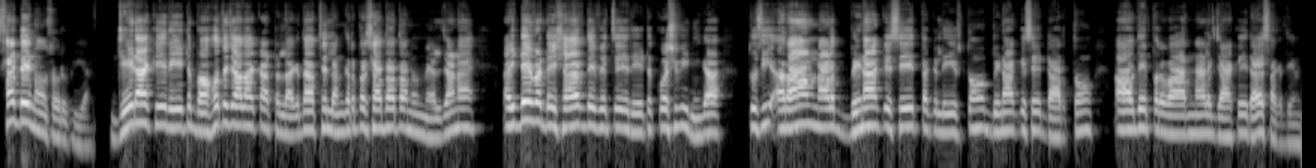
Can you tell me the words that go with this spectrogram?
950 ਰੁਪਿਆ ਜਿਹੜਾ ਕਿ ਰੇਟ ਬਹੁਤ ਜ਼ਿਆਦਾ ਘੱਟ ਲੱਗਦਾ, ਉੱਥੇ ਲੰਗਰ ਪ੍ਰਸ਼ਾਦਾ ਤੁਹਾਨੂੰ ਮਿਲ ਜਾਣਾ ਐਡੇ ਵੱਡੇ ਸ਼ਹਿਰ ਦੇ ਵਿੱਚ ਇਹ ਰੇਟ ਕੁਝ ਵੀ ਨਹੀਂਗਾ ਤੁਸੀਂ ਆਰਾਮ ਨਾਲ ਬਿਨਾਂ ਕਿਸੇ ਤਕਲੀਫ ਤੋਂ, ਬਿਨਾਂ ਕਿਸੇ ਡਰ ਤੋਂ ਆਪਦੇ ਪਰਿਵਾਰ ਨਾਲ ਜਾ ਕੇ ਰਹਿ ਸਕਦੇ ਹੋ।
